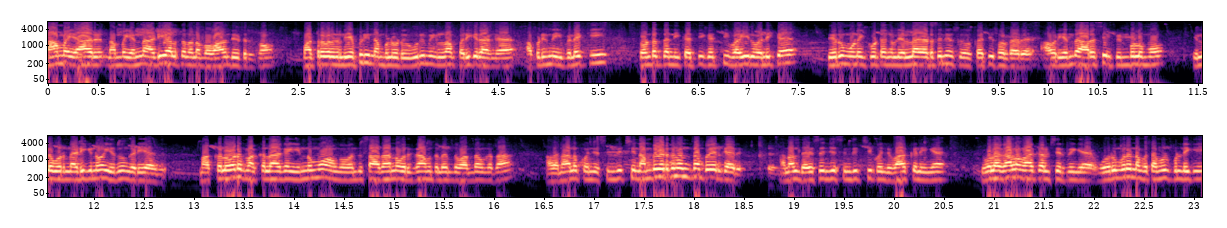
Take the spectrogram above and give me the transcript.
நாம யாரு நம்ம என்ன அடியாளத்துல நம்ம வாழ்ந்துட்டு இருக்கோம் மற்றவர்கள் எப்படி நம்மளோட உரிமைகள்லாம் பறிக்கிறாங்க அப்படின்னு விலக்கி தொண்டை தண்ணி கத்தி கத்தி வயிறு வலிக்க தெருமுனை கூட்டங்கள் எல்லா இடத்துலையும் கத்தி சொல்றாரு. அவர் எந்த அரசியல் பின்புலமோ இல்ல ஒரு நடிகனோ எதுவும் கிடையாது. மக்களோட மக்களாக இன்னமும் அவங்க வந்து சாதாரண ஒரு கிராமத்துல இருந்து வந்தவங்க தான் அதனால கொஞ்சம் சிந்திச்சு நம்ம இடத்துல இருந்து தான் போயிருக்காரு. அதனால தயவு செஞ்சு சிந்திச்சு கொஞ்சம் வாக்களிங்க. இவ்வளவு காலம் வாக்களிச்சிருப்பீங்க. ஒரு முறை நம்ம தமிழ் பிள்ளைக்கு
